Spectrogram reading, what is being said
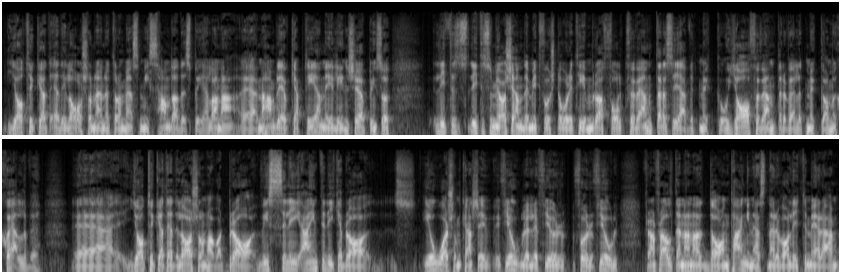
Jag tycker att Eddie Larsson är en av de mest misshandlade spelarna. Eh, när han blev kapten i Linköping så lite, lite som jag kände mitt första år i Timrå, att folk förväntade sig jävligt mycket och jag förväntade väldigt mycket av mig själv. Eh, jag tycker att Eddie Larsson har varit bra. Visserligen inte lika bra i år som kanske i fjol eller förrfjol. Framförallt när han hade Dan Tangnes, när det var lite mera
